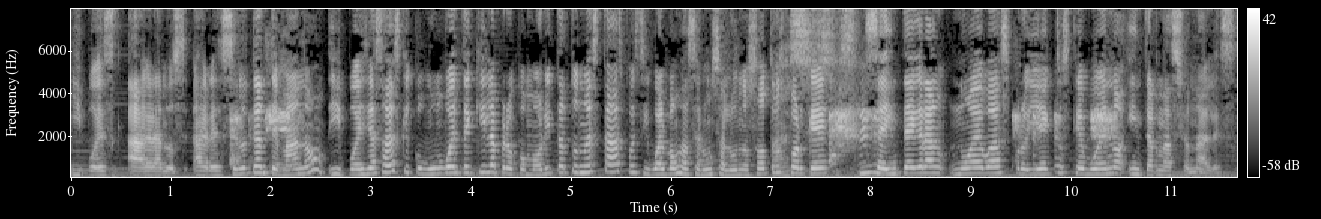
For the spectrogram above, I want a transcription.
Y pues agradeciéndote antemano. Y pues ya sabes que con un buen tequila, pero como ahorita tú no estás, pues igual vamos a hacer un saludo nosotros porque se integran nuevos proyectos, qué bueno, internacionales.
